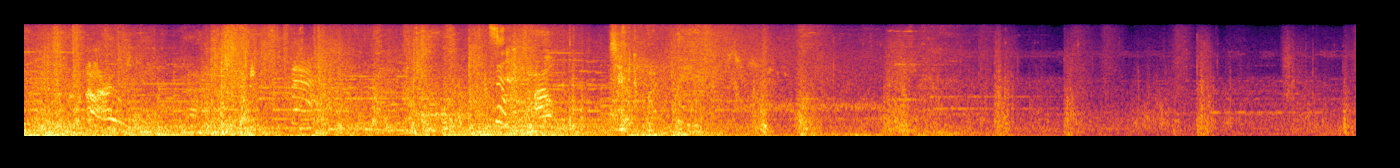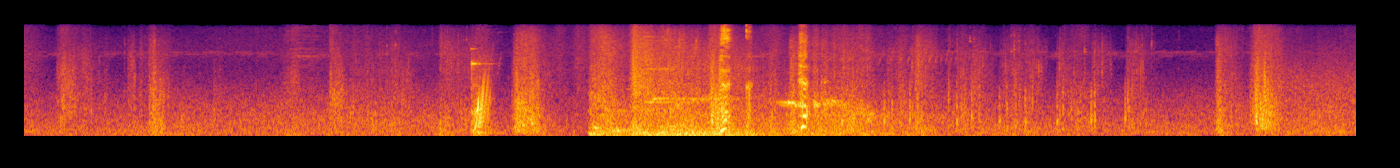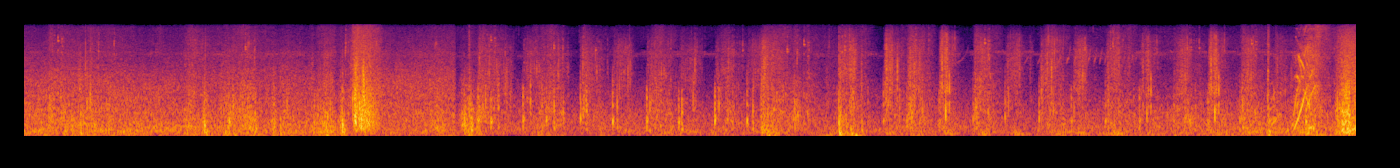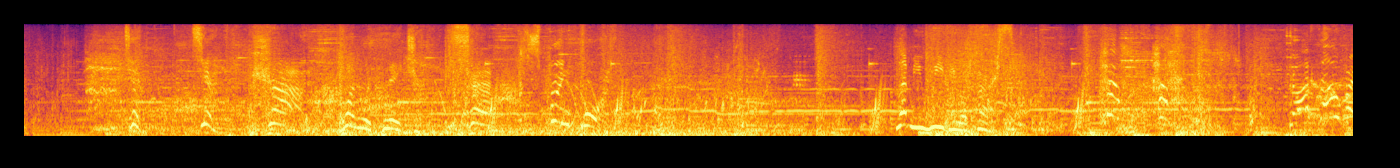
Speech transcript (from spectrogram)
One with nature. Spring forth! Let me weave you a verse. God's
